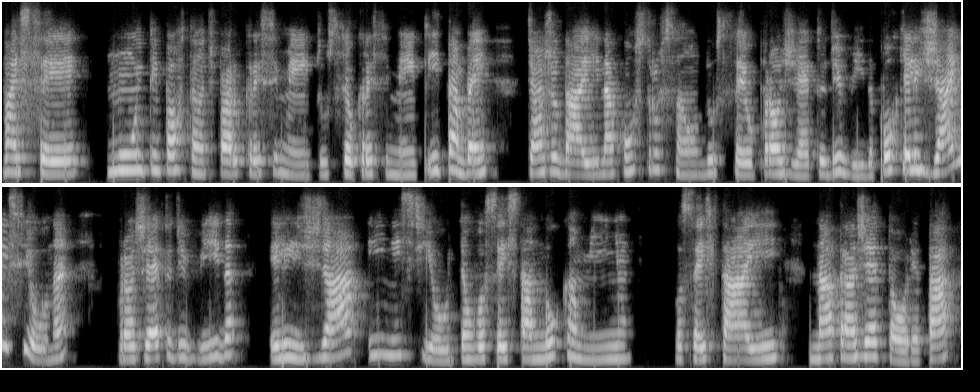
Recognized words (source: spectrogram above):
vai ser muito importante para o crescimento, o seu crescimento e também te ajudar aí na construção do seu projeto de vida, porque ele já iniciou, né? Projeto de vida, ele já iniciou. Então você está no caminho, você está aí na trajetória, tá?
